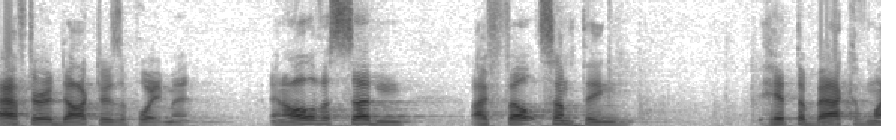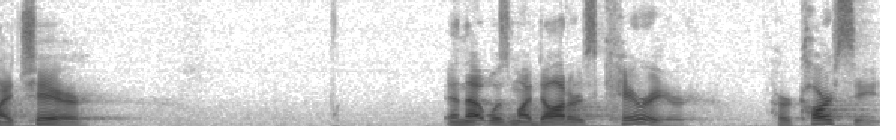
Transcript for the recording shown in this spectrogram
after a doctor's appointment, and all of a sudden, I felt something hit the back of my chair and that was my daughter's carrier, her car seat.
